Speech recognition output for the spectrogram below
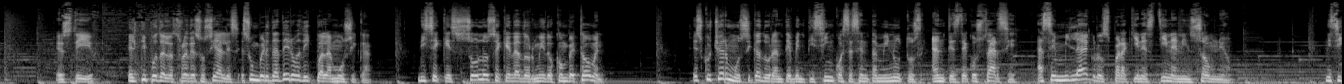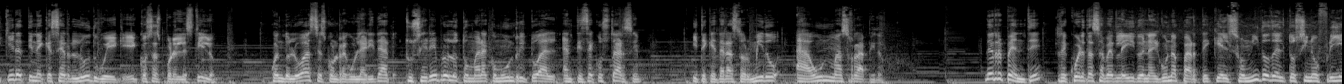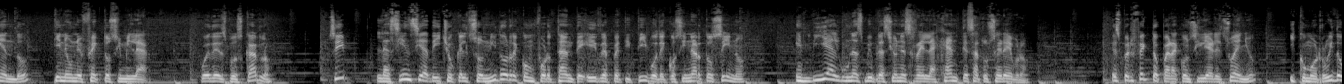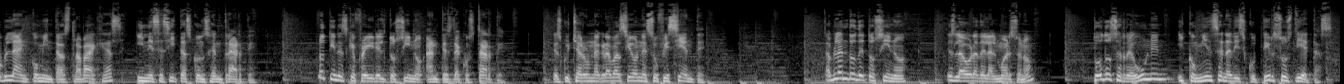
Steve el tipo de las redes sociales es un verdadero adicto a la música. Dice que solo se queda dormido con Beethoven. Escuchar música durante 25 a 60 minutos antes de acostarse hace milagros para quienes tienen insomnio. Ni siquiera tiene que ser Ludwig y cosas por el estilo. Cuando lo haces con regularidad, tu cerebro lo tomará como un ritual antes de acostarse y te quedarás dormido aún más rápido. De repente, recuerdas haber leído en alguna parte que el sonido del tocino friendo tiene un efecto similar. Puedes buscarlo. La ciencia ha dicho que el sonido reconfortante y repetitivo de cocinar tocino envía algunas vibraciones relajantes a tu cerebro. Es perfecto para conciliar el sueño y como ruido blanco mientras trabajas y necesitas concentrarte. No tienes que freír el tocino antes de acostarte. Escuchar una grabación es suficiente. Hablando de tocino, es la hora del almuerzo, ¿no? Todos se reúnen y comienzan a discutir sus dietas.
